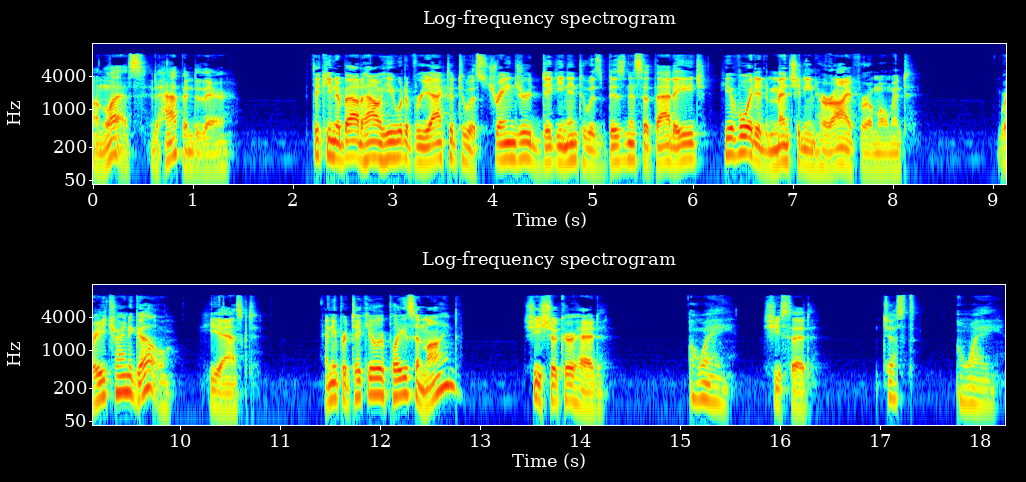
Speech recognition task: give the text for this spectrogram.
Unless it happened there. Thinking about how he would have reacted to a stranger digging into his business at that age, he avoided mentioning her eye for a moment. Where are you trying to go? he asked. Any particular place in mind? She shook her head. Away, she said. Just away.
